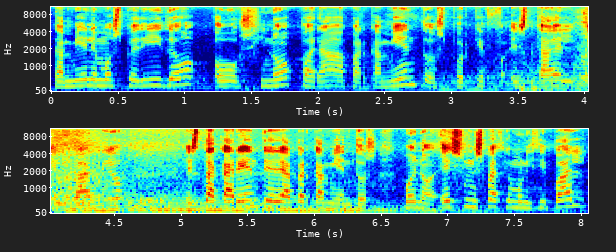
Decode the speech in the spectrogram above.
También hemos pedido, o si no, para aparcamientos, porque está el, el barrio, está carente de aparcamientos. Bueno, es un espacio municipal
